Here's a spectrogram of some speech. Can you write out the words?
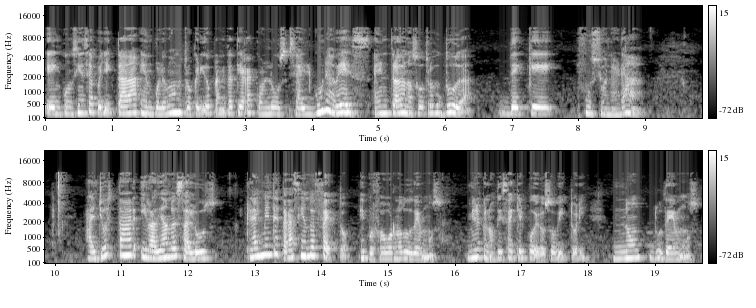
en conciencia proyectada envolvemos nuestro querido planeta Tierra con luz, si alguna vez ha entrado a nosotros duda de que funcionará, al yo estar irradiando esa luz, ¿realmente estará haciendo efecto? Y por favor no dudemos. Mira que nos dice aquí el poderoso Victory. No dudemos.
